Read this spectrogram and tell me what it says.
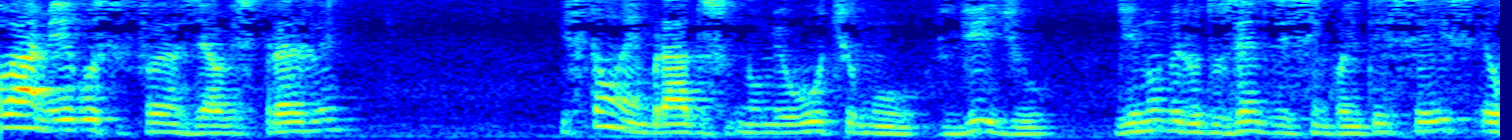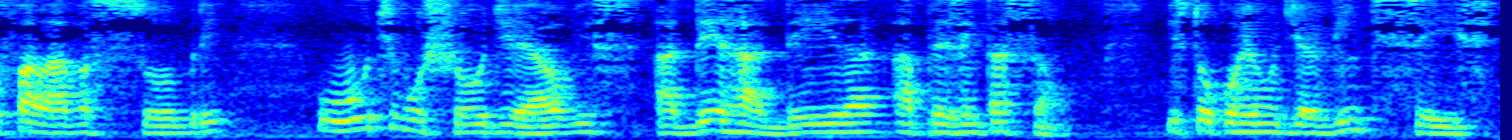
Olá amigos fãs de Elvis Presley. Estão lembrados no meu último vídeo de número 256 eu falava sobre o último show de Elvis, a derradeira apresentação. Isto ocorreu no dia 26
